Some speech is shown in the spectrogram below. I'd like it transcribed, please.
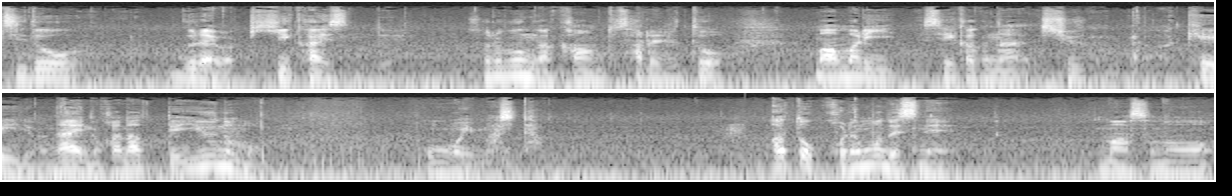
一度ぐらいは聞き返すんでその分がカウントされると、まあ、あまり正確な経緯ではないのかなっていうのも思いました。あとこれもですねまあその、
